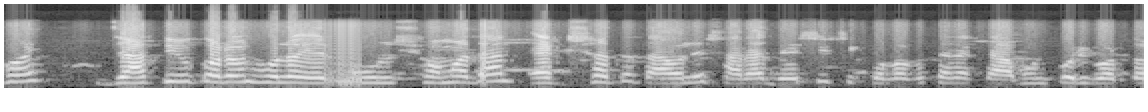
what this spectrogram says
হয়, জাতীয়করণ হলো এর মূল সমাধান। একসাথে তাহলে সারা দেশে শিক্ষা ব্যবস্থার একটা আমূল পরিবর্তন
